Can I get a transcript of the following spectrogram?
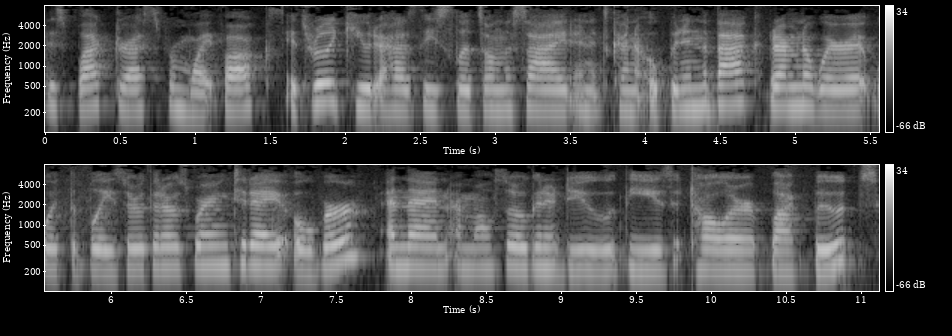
this black dress from White Fox. It's really cute. It has these slits on the side and it's kind of open in the back, but I'm going to wear it with the blazer that I was wearing today over. And then I'm also going to do these taller black boots.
